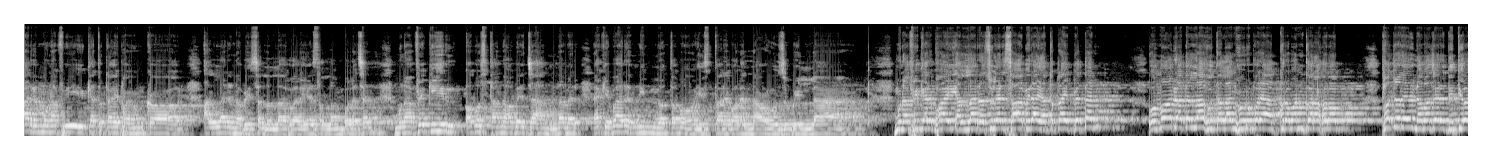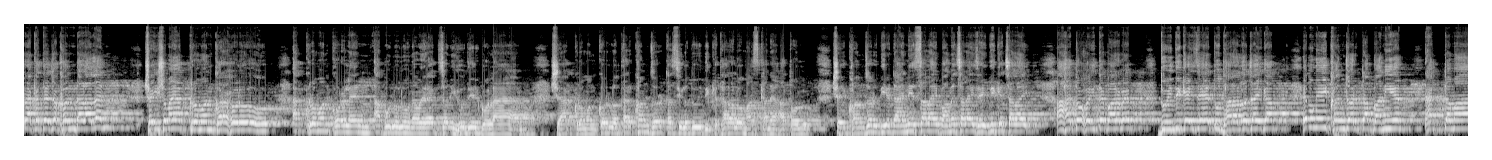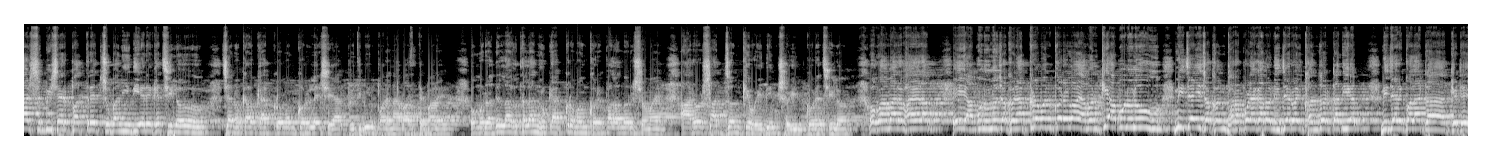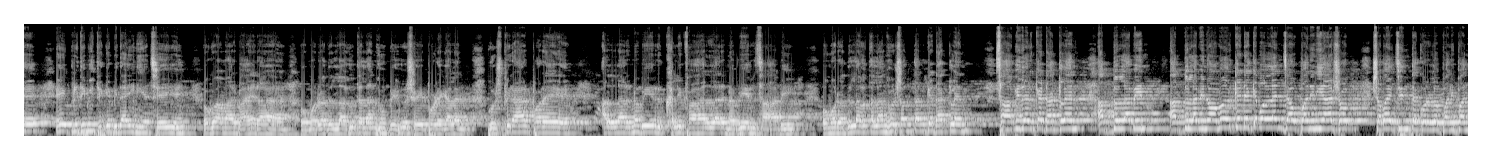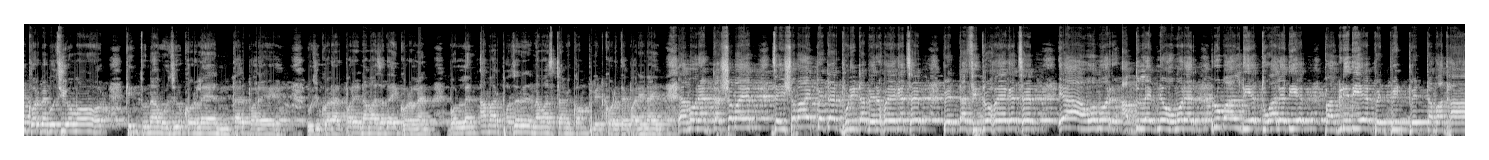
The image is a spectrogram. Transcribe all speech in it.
আর মুনাফিক এতটাই ভয়ঙ্কর। আল্লাহর নবী সাল্লাল্লাহু আলাইহি সাল্লাম বলেছেন, মুনাফিকির অবস্থান হবে জাহান্নামের একেবারে নিম্নতম স্তরে বলেন নাউজুবিল্লাহ মুনাফিকের ভয় আল্লাহ রাসূলের সাহাবীরা এতটাই পেতেন ওমর উপরে আক্রমণ করা হলো। ফজরের নামাজের দ্বিতীয় রাকাতে যখন দাঁড়ালেন, সেই সময় আক্রমণ করা হলো। আক্রমণ করলেন আবুল উলু নামের একজন ইহুদির গোলাম। সে আক্রমণ করল, তার খঞ্জরটা ছিল দুই দিকে ধারালো, মাঝখানে হাতল। সেই খঞ্জর দিয়ে ডাইনে চালায়, বামে চালায়, যেই দিকে চালায়, আহত হইতে পারবে। দুই দিকে যেহেতু ধারালো জায়গা এবং এই খঞ্জরটা বানিয়ে একটা মাস বিষের পাত্রে চুবানি দিয়ে রেখেছিল, যেন কাউকে আক্রমণ করলে সে আর পৃথিবীর পরে না বাঁচতে পারে। ওমর রদুল্লাহ আক্রমণ করে পালানোর সময় আরও সাতজনকে ওই দিন শহীদ করেছিল। ও আমার ভাইয়েরা এই আবুলুলু যখন আক্রমণ করল, এমনকি আবুলুলু নিজেই যখন ধরা পড়ে গেল, নিজের ওই খঞ্জরটা দিয়ে নিজের গলাটা কেটে এই পৃথিবী থেকে বিদায় নিয়েছে। ওগো আমার ভাইয়েরা, ওমর রাদুল্লাহ তালানহু বেহুশ হয়ে পড়ে গেলেন। হুশ ফেরার পরে আল্লাহর নবীর খলিফা, আল্লাহর নবীর সাহাবি ওমর রাদুল্লাহ তালানহু সন্তানকে ডাকলেন, সাহাবিদেরকে ডাকলেন, আব্দুল্লাহ বিন আব্দুল্লাহ বিন অমরকে ডেকে বললেন, যাও পানি নিয়ে আসো। সবাই চিন্তা করল, পানি পান করবে বুঝি ওমর। কিন্তু না, উজু করলেন। তারপরে, উজু করার পরে নামাজ আদায় করলেন। বললেন, আমার ফজরের নামাজটা আমি কমপ্লিট করতে পারি নাই। এমন একটা সময়ে, যেই সময় পেটের ভুঁড়িটা বের হয়ে গেছে, পেটটা ছিদ্র হয়ে গেছে ইয়া ওমর, আব্দুল্লাহ ইবনে ওমরের রুমাল দিয়ে, তোয়ালে দিয়ে, পাগড়ি দিয়ে, পেট পিট পেটটা বাঁধা,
